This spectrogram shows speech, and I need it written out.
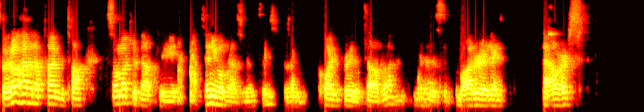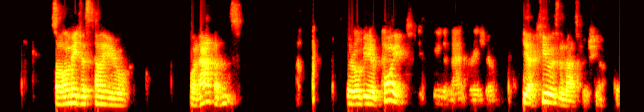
So I don't have enough time to talk so much about the continuum resonances because I'm quite afraid of Java. It is moderating hours. So let me just tell you what happens, there will be a point. Q the mass ratio. Yeah, Q is the mass ratio. Yeah.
